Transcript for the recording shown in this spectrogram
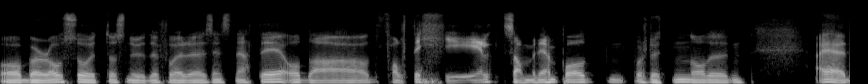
og Burrow så ut til å snu det for eh, Cincinnati, og da falt det helt sammen igjen på, på slutten. Og det, jeg-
